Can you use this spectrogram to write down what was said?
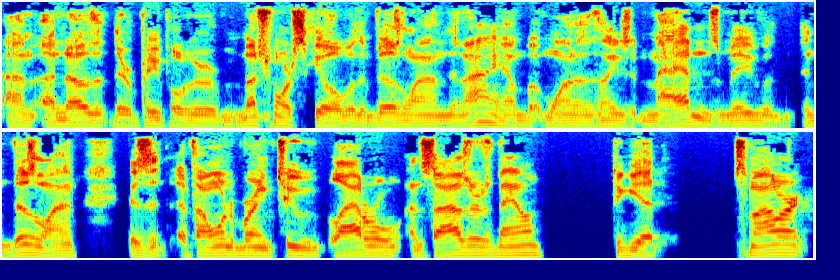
I, I, know that there are people who are much more skilled with Invisalign than I am, but one of the things that maddens me with Invisalign is that if I want to bring two lateral incisors down to get smiler,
